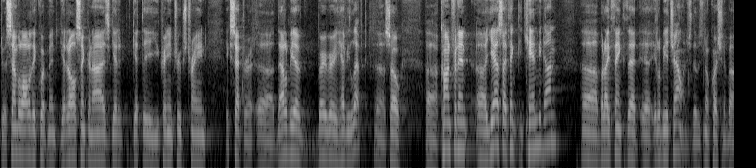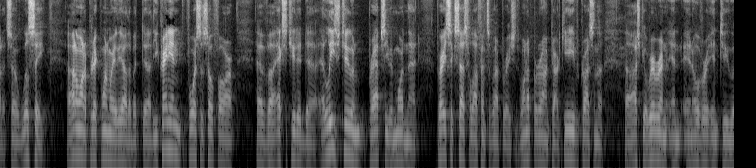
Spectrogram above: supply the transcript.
to assemble all of the equipment, get it all synchronized, get it, get the Ukrainian troops trained, et cetera, uh, that'll be a very, very heavy lift. Uh, So uh, confident, uh, yes, I think it can be done, uh, but I think that uh, it'll be a challenge. There's no question about it. So we'll see. I don't want to predict one way or the other, but uh, the Ukrainian forces so far have uh, executed at least two, and perhaps even more than that, very successful offensive operations. One up around Kharkiv, crossing the Oskil River, and, and, and over into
